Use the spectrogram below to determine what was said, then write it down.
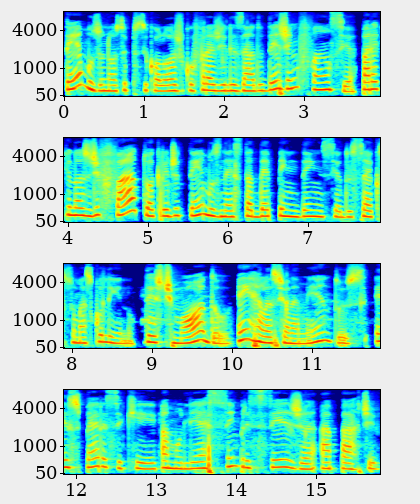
temos o nosso psicológico fragilizado desde a infância, para que nós de fato acreditemos nesta dependência do sexo masculino. Deste modo, em relacionamentos, espera-se que a mulher sempre seja a parte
